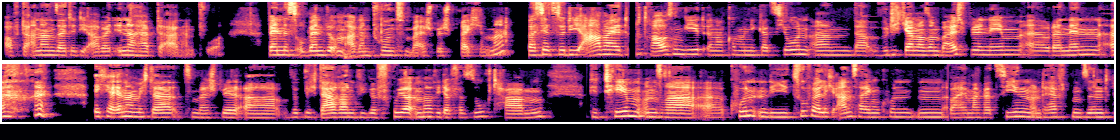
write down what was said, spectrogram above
auf der anderen Seite die Arbeit innerhalb der Agentur. Wenn es, wenn wir um Agenturen zum Beispiel sprechen, ne? Was jetzt so die Arbeit nach draußen geht in der Kommunikation, ähm, da würde ich gerne mal so ein Beispiel nehmen äh, oder nennen. ich erinnere mich da zum Beispiel äh, wirklich daran, wie wir früher immer wieder versucht haben, die Themen unserer äh, Kunden, die zufällig Anzeigenkunden bei Magazinen und Heften sind,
